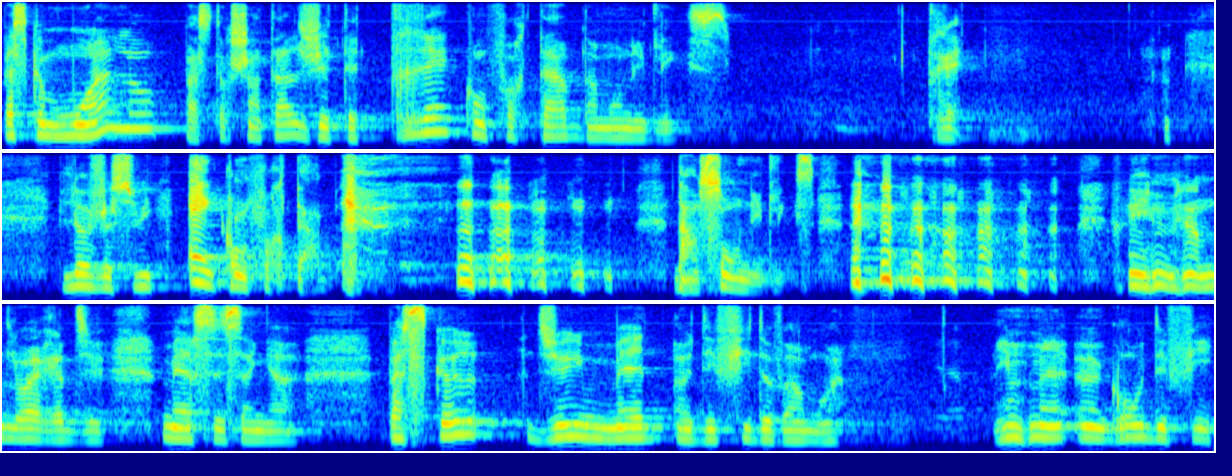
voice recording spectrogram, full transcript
Parce que moi, là, Pasteur Chantal, j'étais très confortable dans mon Église. Très. Là, je suis inconfortable. dans son Église. Amen, gloire à Dieu. Merci Seigneur. Parce que Dieu il met un défi devant moi. Il met un gros défi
